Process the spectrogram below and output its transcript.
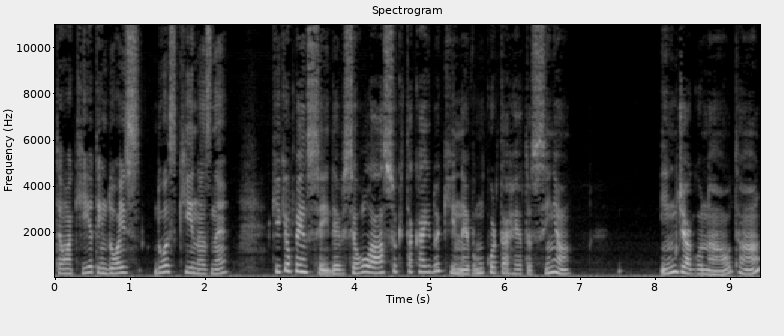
então aqui tem dois, duas quinas, né? O que que eu pensei? Deve ser o laço que tá caído aqui, né? Vamos cortar reto assim, ó, em diagonal, tá?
